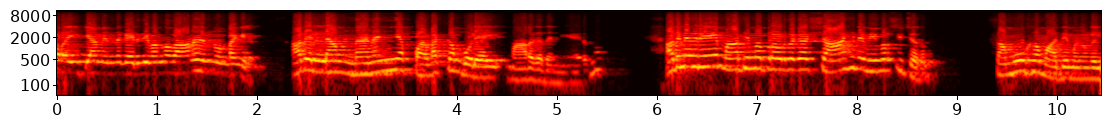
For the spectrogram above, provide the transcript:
പറയിക്കാം എന്ന് കരുതി വന്നതാണ് എന്നുണ്ടെങ്കിലും അതെല്ലാം നനഞ്ഞ പടക്കം പോലെയായി മാറുക തന്നെയായിരുന്നു. അതിനെതിരെ മാധ്യമ പ്രവർത്തക ഷാഹിനെ വിമർശിച്ചതും സമൂഹ മാധ്യമങ്ങളിൽ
